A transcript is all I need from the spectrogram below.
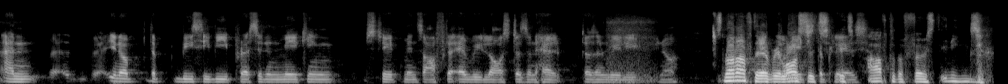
and you know the bcb president making statements after every loss doesn't help doesn't really you know it's not after every loss it's, it's after the first innings.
